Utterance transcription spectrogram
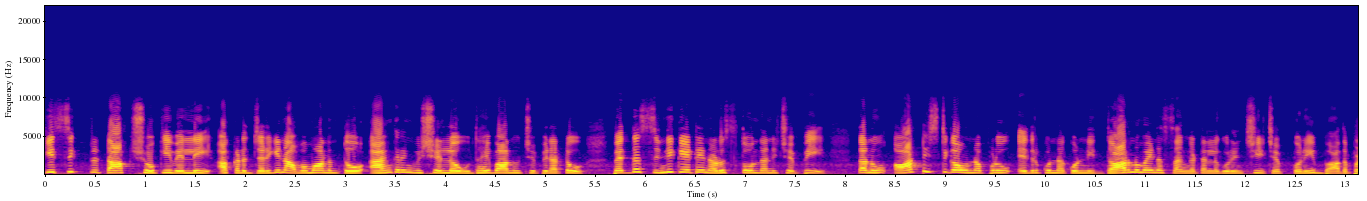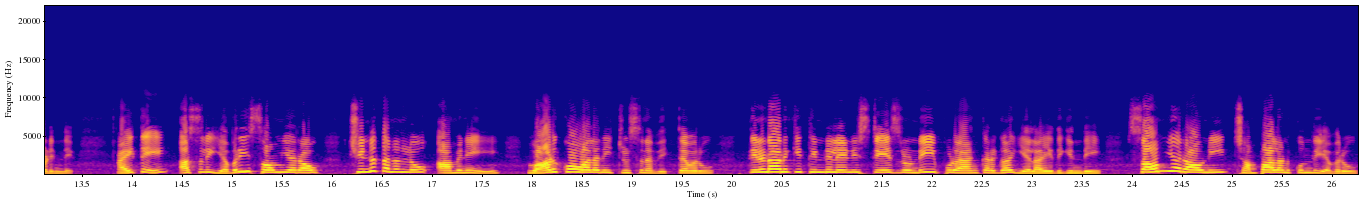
కిసిక్ టాక్ షోకి వెళ్ళి అక్కడ జరిగిన అవమానంతో యాంకరింగ్ విషయంలో ఉదయ్ భాను చెప్పినట్టు పెద్ద సిండికేటే నడుస్తోందని చెప్పి తను ఆర్టిస్ట్గా ఉన్నప్పుడు ఎదుర్కొన్న కొన్ని దారుణమైన సంఘటనల గురించి చెప్పుకొని బాధపడింది. అయితే అసలు ఎవరి సౌమ్యారావు? చిన్నతనంలో ఆమెని వాడుకోవాలని చూసిన వ్యక్తి ఎవరు తినడానికి తిండి లేని స్టేజ్ నుండి ఇప్పుడు యాంకర్గా ఎలా ఎదిగింది? సౌమ్యారావుని చంపాలనుకుంది ఎవరు?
